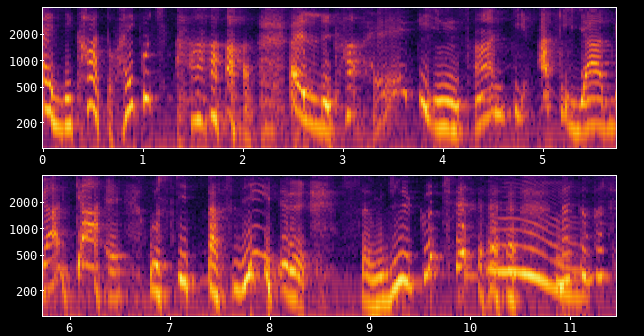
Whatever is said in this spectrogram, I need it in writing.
लिखा तो है कुछ। हाँ, लिखा है कि इंसान की असल यादगार क्या है उसकी तस्वीर। समझिए कुछ। मैं तो बस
